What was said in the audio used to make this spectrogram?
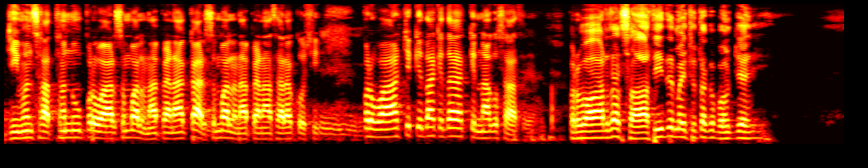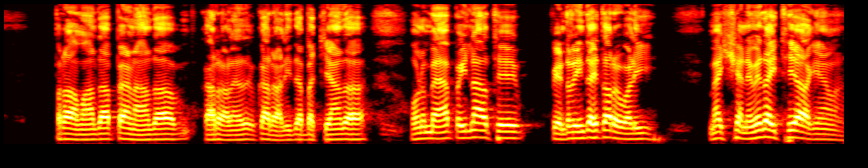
ਜੀਵਨ ਸਾਥਣ ਨੂੰ ਪਰਿਵਾਰ ਸੰਭਾਲਣਾ ਪੈਣਾ ਘਰ ਸੰਭਾਲਣਾ ਪੈਣਾ ਸਾਰਾ ਕੁਝ ਪਰਿਵਾਰ 'ਚ ਕਿਦਾ ਕਿਦਾ ਕਿੰਨਾ ਕੋ ਸਾਥ ਰਿਹਾ? ਪਰਿਵਾਰ ਦਾ ਸਾਥ ਹੀ ਤੇ ਮੈਂ ਇੱਥੇ ਤੱਕ ਪਹੁੰਚਿਆ ਜੀ। ਭਰਾਵਾਂ ਦਾ ਭੈਣਾਂ ਦਾ ਘਰ ਵਾਲਿਆਂ ਦੇ ਘਰ ਵਾਲੀ ਦਾ ਬੱਚਿਆਂ ਦਾ। ਹੁਣ ਮੈਂ ਪਹਿਲਾਂ ਉੱਥੇ ਪਿੰਡ ਰਹਿੰਦਾ ਸੀ ਧਾਰੋ ਵਾਲੀ ਮੈਂ 96 ਦਾ ਇੱਥੇ ਆ ਗਿਆ ਵਾਂ।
